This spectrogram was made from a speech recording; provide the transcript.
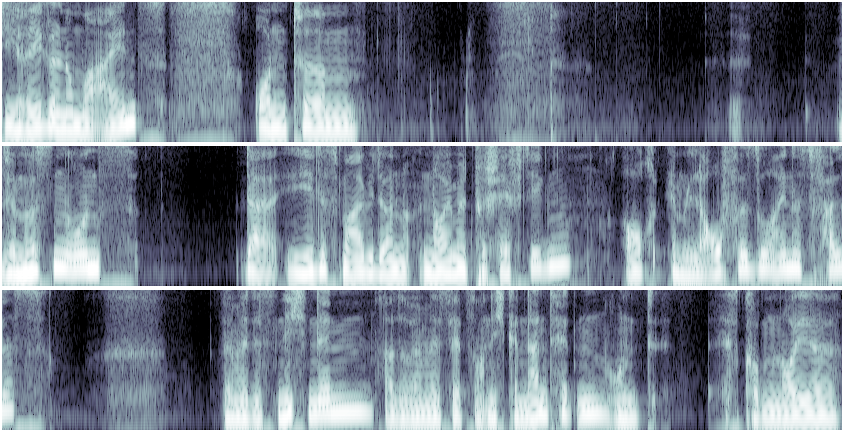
die Regel Nummer eins. Und ähm, wir müssen uns da jedes Mal wieder neu mit beschäftigen, auch im Laufe so eines Falles. Wenn wir das nicht nennen, also wenn wir es jetzt noch nicht genannt hätten und es kommen neue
